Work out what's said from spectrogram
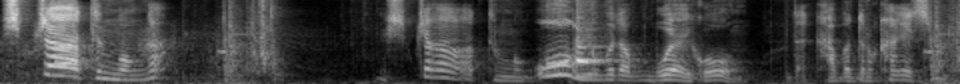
십자가 같은 건가? 십자가 같은 거. 오, 이거 보자. 뭐야, 이거. 가보도록 하겠습니다.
